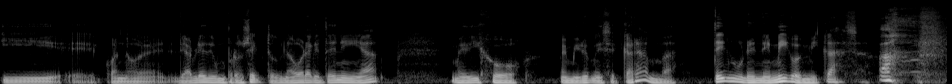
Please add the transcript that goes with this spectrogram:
y eh, cuando eh, le hablé de un proyecto, de una obra que tenía, me dijo, me miró y me dice, caramba, tengo un enemigo en mi casa. Ah,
